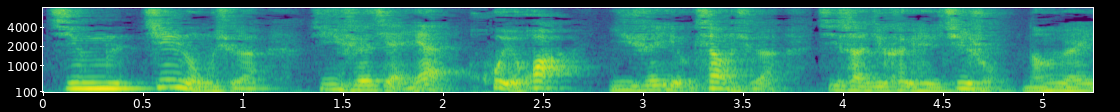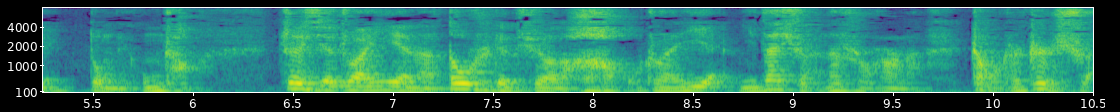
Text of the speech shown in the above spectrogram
金金融学、医学检验、绘画、医学影像学、计算机科学与技术、能源与动力工程这些专业呢，都是这个学校的好专业。你在选的时候呢，照着这儿选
